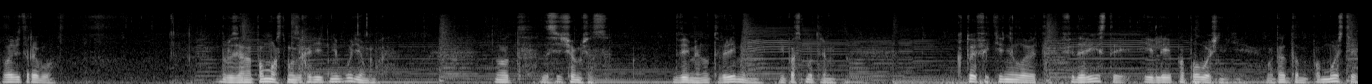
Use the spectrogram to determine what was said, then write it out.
ловить рыбу. Друзья, на помост мы заходить не будем. Вот засечем сейчас 2 минуты времени и посмотрим, кто эффективнее ловит, фидеристы или поплавочники. Вот на этом помосте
